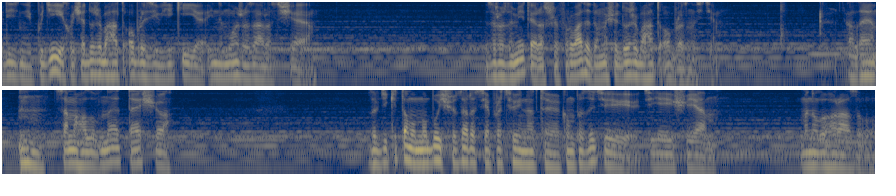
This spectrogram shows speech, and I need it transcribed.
різні події, хоча дуже багато образів, які я і не можу зараз ще зрозуміти, розшифрувати, тому що дуже багато образності. Але саме головне те, що Завдяки тому, мабуть, що зараз я працюю над е, композицією цією, що я минулого разу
